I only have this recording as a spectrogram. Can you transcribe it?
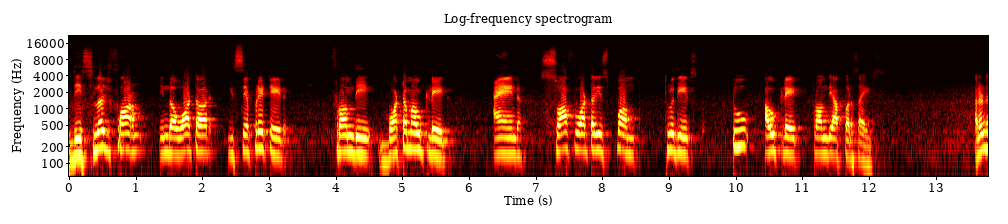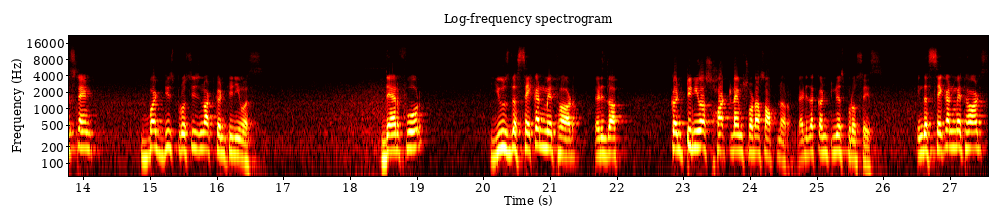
The sludge form in the water is separated from the bottom outlet and soft water is pumped through these two outlet from the upper sides. I understand but this process is not continuous. Therefore use the second method that is the continuous hot lime soda softener. That is a continuous process. In the second methods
